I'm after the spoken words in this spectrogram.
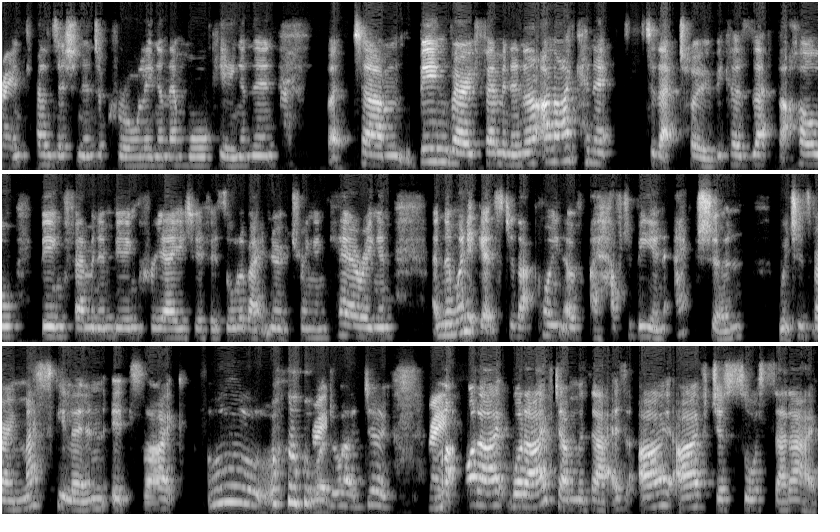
right. and transition into crawling and then walking and then but um, being very feminine and, and I connect to that too because that that whole being feminine being creative is all about nurturing and caring. And and then when it gets to that point of i have to be in action which is very masculine it's like oh what do i do? Right. what i what i've done with that is i i've just sourced that out.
